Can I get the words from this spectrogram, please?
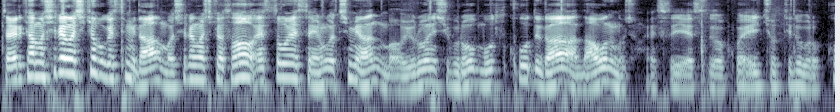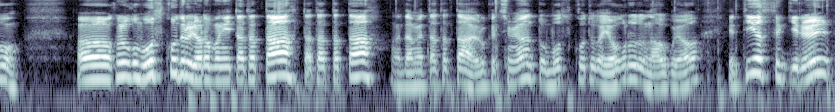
자 이렇게 한번 실행을 시켜보겠습니다. 뭐 실행을 시켜서 SOS 이런 거 치면 뭐 이런 식으로 모스 코드가 나오는 거죠. SES도 그렇고 HOT도 그렇고 어 그리고 모스 코드를 여러분이 따따따 따따따따 그 다음에 따따따 이렇게 치면 또 모스 코드가 역으로도 나오고요. 띄어쓰기를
